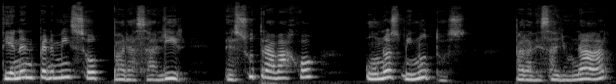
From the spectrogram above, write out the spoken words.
tienen permiso para salir de su trabajo unos minutos para desayunar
